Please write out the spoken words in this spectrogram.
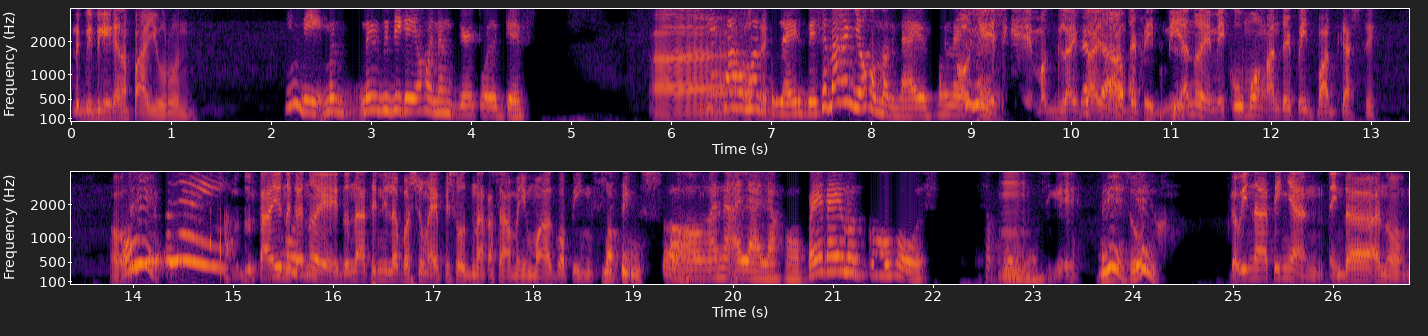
nagbibigay ka ng payo ron. Hindi, mag, nagbibigay ako ng virtual gift. Hindi pa Ah, ako okay. mag-live eh. Samahan niyo ako mag-live. Mag-live Oh, sige, kayo. sige. Mag-live tayo sa oh. Underpaid. May ano eh, may Kumu ang Underpaid podcast eh. Oh. Oh, wala eh. Doon tayo nag ano eh, doon natin nilabas yung episode na kasama yung mga guwapings. Mapings. Oo nga, naalala ko. Pwede tayo mag-co-host sa Mm, Kumu. sige. Sige, So, yun. Gawin natin yan in the, ano,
